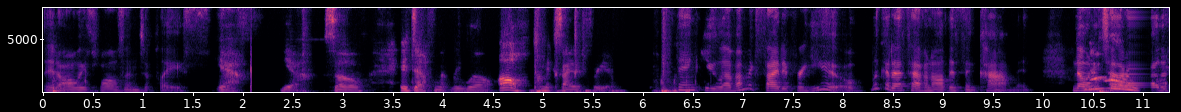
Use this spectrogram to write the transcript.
it always falls into place. Yeah. Yeah. So it definitely will. Oh, I'm excited for you. Thank you, love. I'm excited for you. Look at us having all this in common known no. each other all this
